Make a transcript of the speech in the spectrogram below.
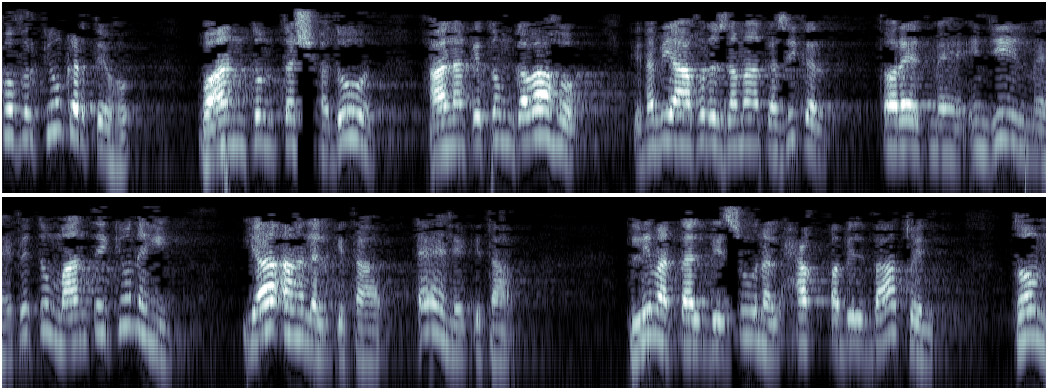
کفر کیوں کرتے ہو؟ وان تم تشہدون، حالانکہ تم گواہ ہو کہ نبی آخر الزما کا ذکر توریت میں ہے، انجیل میں ہے، پھر تم مانتے کیوں نہیں؟ یا اہل الکتاب اہل کتاب، لم تلبسون الحق بالباطل؟ تم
